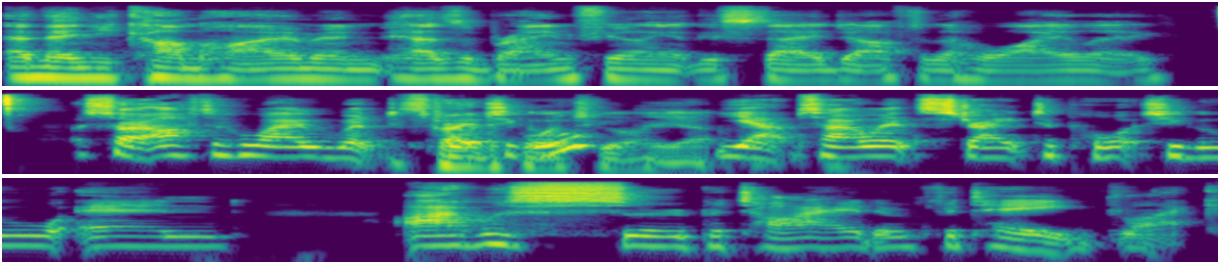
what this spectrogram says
and then you come home and how's the brain feeling at this stage after the Hawaii leg? So after Hawaii, we went to Straight Portugal. to Portugal, yeah. Yeah, so I went straight to Portugal and I was super tired and fatigued. Like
